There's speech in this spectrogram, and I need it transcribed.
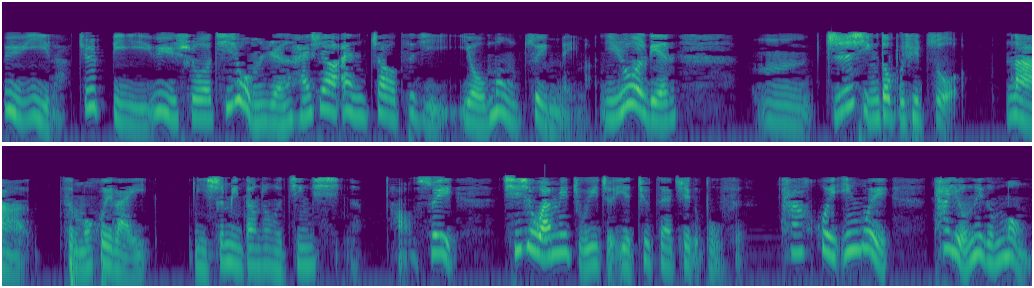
寓意啦，就是比喻说，其实我们人还是要按照自己有梦最美嘛。你如果连嗯执行都不去做，那怎么会来你生命当中的惊喜呢？好，所以其实完美主义者也就在这个部分，他会因为他有那个梦，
